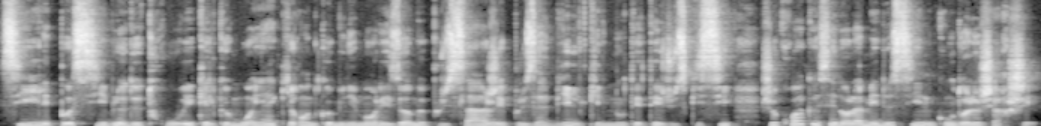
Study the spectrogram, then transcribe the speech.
s'il est possible de trouver quelques moyens qui rendent communément les hommes plus sages et plus habiles qu'ils n'ont été jusqu'ici, je crois que c'est dans la médecine qu'on doit le chercher.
